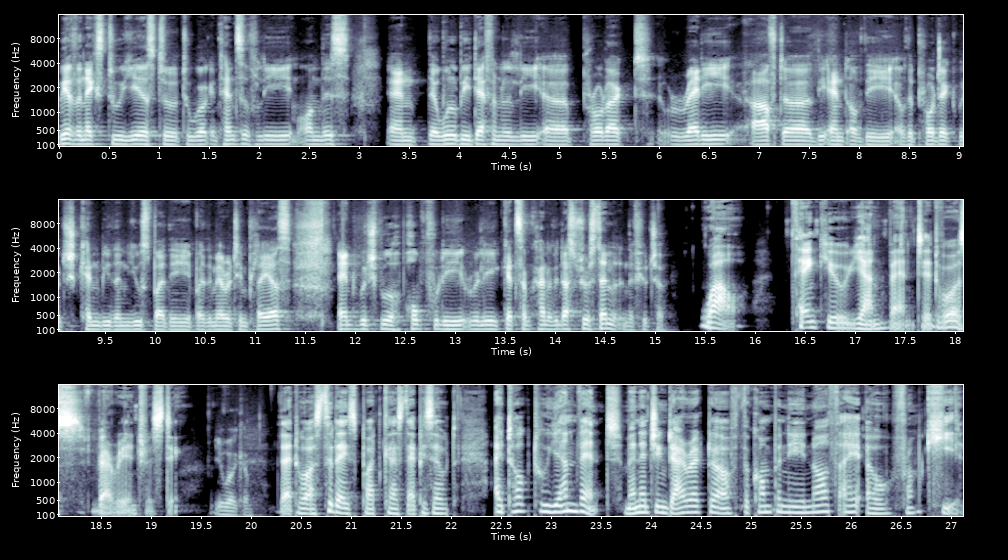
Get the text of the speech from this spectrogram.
we have the next two years to, to work intensively on this. And there will be definitely a product ready after the end of the of the project, which can be then used by the by the maritime players, and which will hopefully really get some kind of industrial standard in the future. Wow. Thank you, Jann Wendt. It was very interesting. You're welcome. That was today's podcast episode. I talked to Jann Wendt, managing director of the company North.io from Kiel.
